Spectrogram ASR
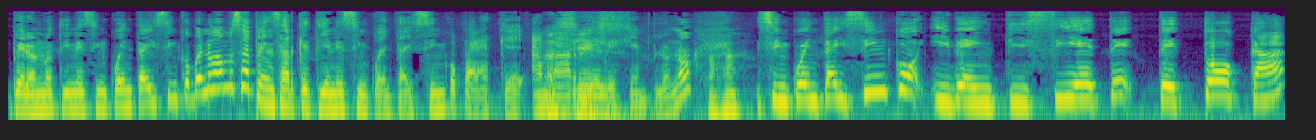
Pero no tienes 55. Bueno, vamos a pensar que tienes 55 para que amarre el ejemplo, ¿no? Ajá. 55 y 27 te toca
